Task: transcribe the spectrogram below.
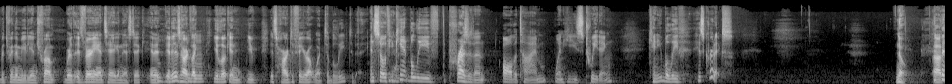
between the media and Trump, where it's very antagonistic, and it, it mm-hmm. is hard. Like mm-hmm. you look and you, it's hard to figure out what to believe today. And so, if you can't believe the president all the time when he's tweeting, can you believe his critics? No. Uh,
